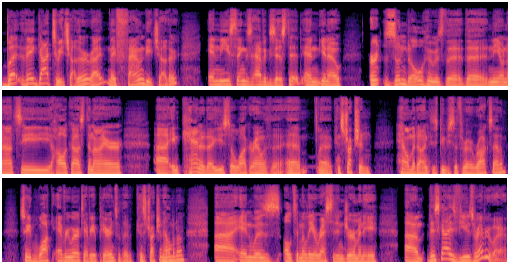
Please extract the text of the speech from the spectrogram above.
but they got to each other, right? And they found each other, and these things have existed. And you know, Ernst Zundel, who is the the neo-Nazi Holocaust denier uh, in Canada, he used to walk around with a, a, a construction helmet on because people used to throw rocks at him. So he'd walk everywhere to every appearance with a construction helmet on, uh, and was ultimately arrested in Germany. Um, this guy's views were everywhere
